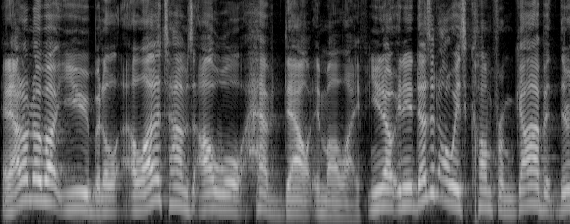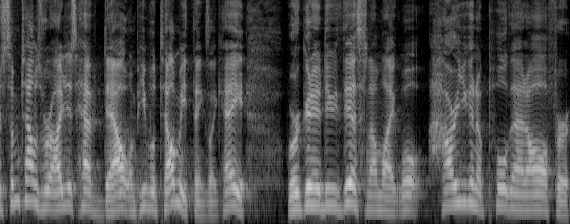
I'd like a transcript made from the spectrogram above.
And I don't know about you, but a lot of times I will have doubt in my life. You know, and it doesn't always come from God, but there's sometimes where I just have doubt when people tell me things like, hey, we're going to do this. And I'm like, well, how are you going to pull that off? Or,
